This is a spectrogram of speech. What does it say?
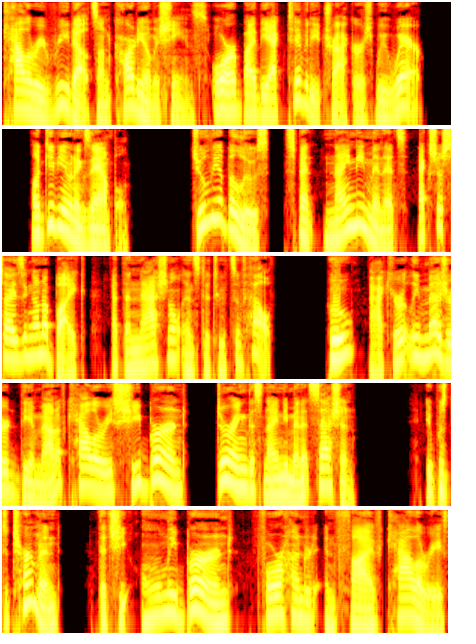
calorie readouts on cardio machines or by the activity trackers we wear. I'll give you an example. Julia Belluz spent 90 minutes exercising on a bike at the National Institutes of Health, who accurately measured the amount of calories she burned during this 90 minute session. It was determined that she only burned 405 calories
